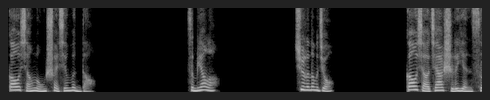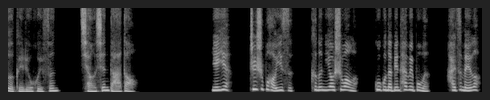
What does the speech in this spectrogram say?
高祥龙率先问道：“怎么样了？去了那么久？”高小佳使了眼色给刘慧芬，抢先答道。爷爷，真是不好意思，可能你要失望了。姑姑那边胎位不稳，孩子没了，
